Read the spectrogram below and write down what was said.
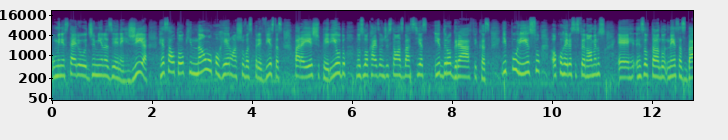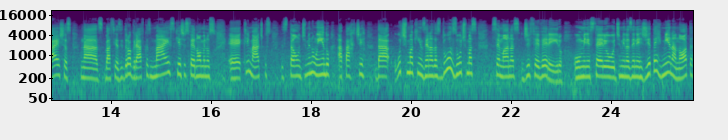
O Ministério de Minas e Energia ressaltou que não ocorreram as chuvas previstas para este período nos locais onde estão as bacias hidrográficas e, por isso, ocorreram esses fenômenos, é, resultando nessas baixas nas bacias hidrográficas, mas que estes fenômenos é, climáticos estão diminuindo a partir da última quinzena, das duas últimas semanas semanas de fevereiro. O Ministério de Minas e Energia termina a nota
